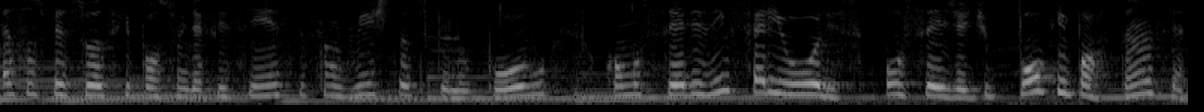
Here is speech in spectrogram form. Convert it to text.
essas pessoas que possuem deficiência são vistas pelo povo como seres inferiores, ou seja, de pouca importância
